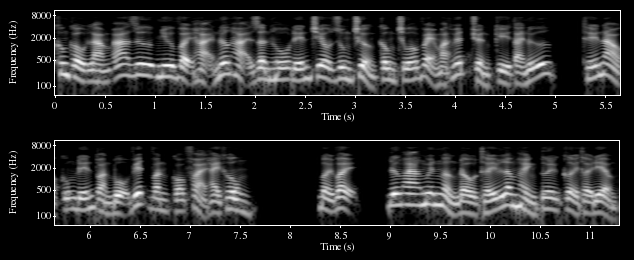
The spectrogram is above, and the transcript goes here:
Không cầu làm A Dư như vậy hại nước hại dân hô đến chiêu dung trưởng công chúa vẻ mặt huyết truyền kỳ tài nữ, thế nào cũng đến toàn bộ viết văn có phải hay không. Bởi vậy, đương A Nguyên ngẩng đầu thấy Lâm Hành tươi cười thời điểm,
